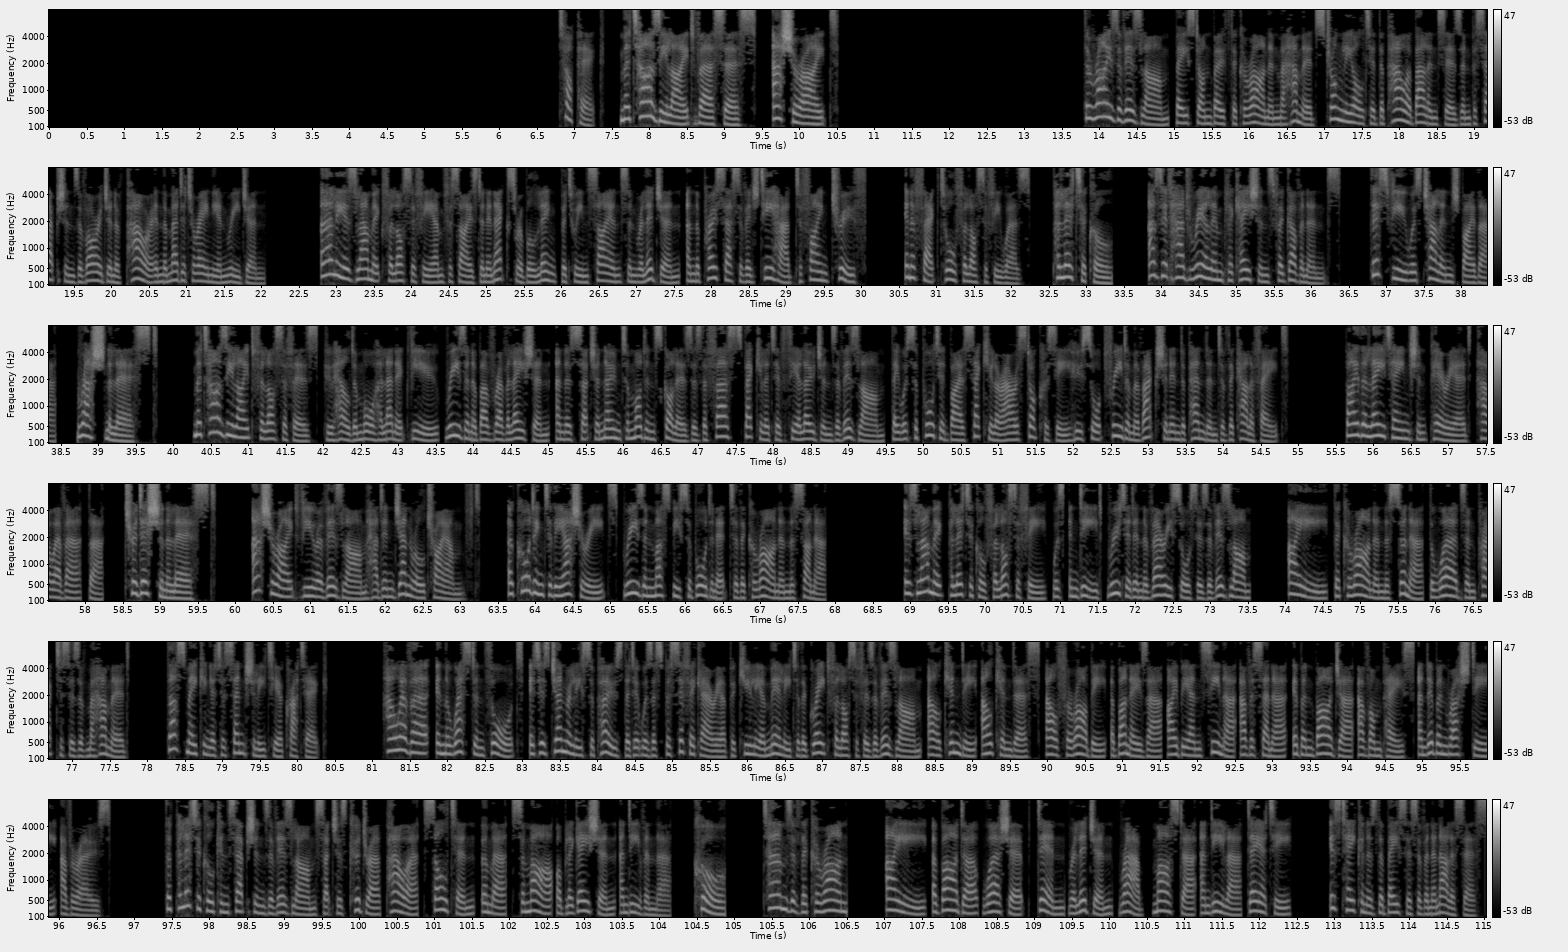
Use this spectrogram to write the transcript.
Topic: Mutazilite versus Asharite The rise of Islam, based on both the Quran and Muhammad strongly altered the power balances and perceptions of origin of power in the Mediterranean region. Early Islamic philosophy emphasized an inexorable link between science and religion, and the process of ijtihad to find truth. In effect all philosophy was «political», as it had real implications for governance. This view was challenged by the «rationalist» Mutazilite philosophers, who held a more Hellenic view, reason above revelation, and as such are known to modern scholars as the first speculative theologians of Islam, they were supported by a secular aristocracy who sought freedom of action independent of the caliphate. By the late ancient period, however, the traditionalist Asharite view of Islam had in general triumphed. According to the Asharites, reason must be subordinate to the Quran and the Sunnah. Islamic political philosophy, was, indeed, rooted in the very sources of Islam i.e., the Quran and the Sunnah, the words and practices of Muhammad thus making it essentially theocratic. However, in the Western thought, it is generally supposed that it was a specific area peculiar merely to the great philosophers of Islam, al-Kindi Alkindus, al-Farabi Abu'l-Nasr, Ibn Sina Avicenna, Ibn Bajjah and Ibn Rushdi Averroes. The political conceptions of Islam such as Qudra power, sultan, ummah, sama obligation and even the core terms of the Quran i.e., ibadah worship, din religion, rab master and ilah deity is taken as the basis of an analysis.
